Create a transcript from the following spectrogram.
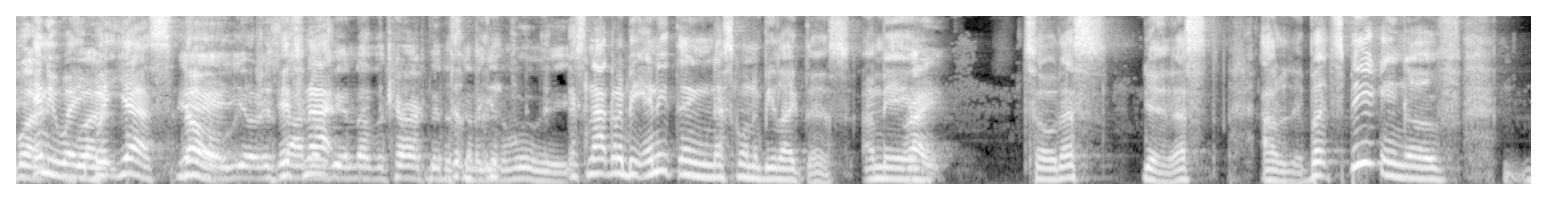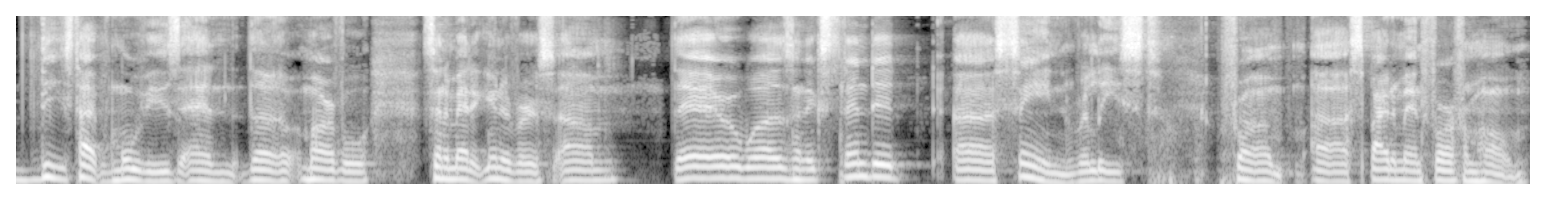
But- anyway, but, but- yes, no, yeah, you know, it's, it's not, not- gonna be another character that's the- gonna get a movie. it's not going to be anything that's going to be like this. I mean, Right. So that's yeah, that's out of it. But speaking of these type of movies and the Marvel Cinematic Universe, um, there was an extended uh, scene released from uh, Spider-Man: Far From Home.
